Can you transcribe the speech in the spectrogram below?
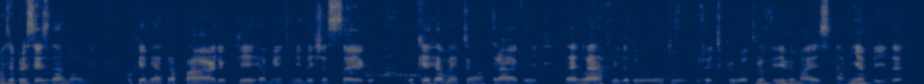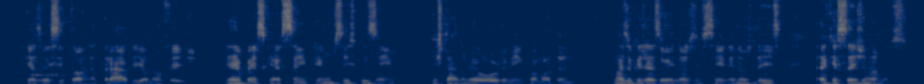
Mas eu preciso dar nome, o que me atrapalha, o que realmente me deixa cego, o que realmente é uma trave, né? não é a vida do outro, do jeito que o outro vive, mas a minha vida, que às vezes se torna trave e eu não vejo. E aí eu penso que é sempre um ciscozinho que está no meu olho me incomodando. Mas o que Jesus nos ensina e nos diz é que sejamos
